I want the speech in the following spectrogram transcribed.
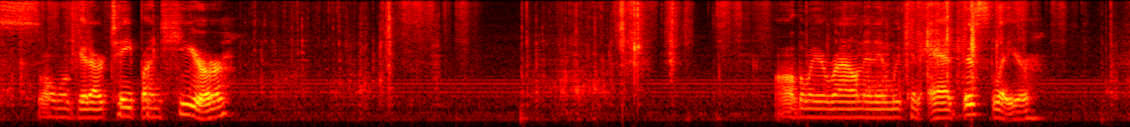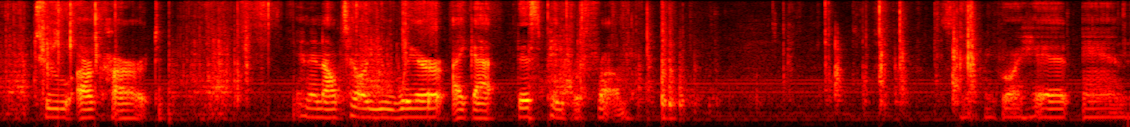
So we'll get our tape on here. All the way around and then we can add this layer to our card. And then I'll tell you where I got this paper from. Go ahead and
